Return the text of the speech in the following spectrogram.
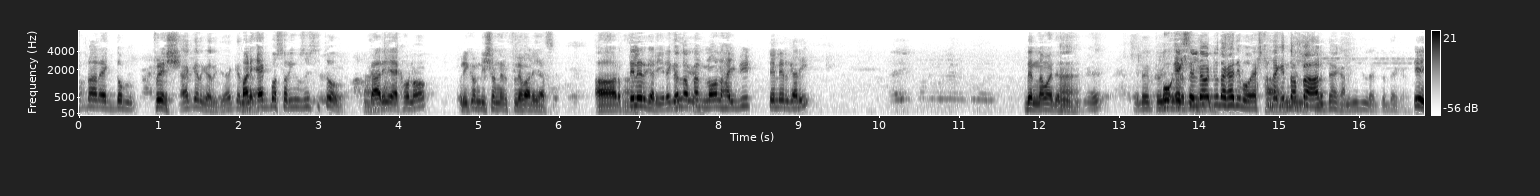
আপনার একদম ফ্রেশ একের গাড়ি মানে। এক বছর ইউজ হয়েছে তো? গাড়ি এখনও রিকন্ডিশনের ফ্লেভারে আছে। আর তেলের গাড়ি এটা কিন্তু আপনার নন হাইব্রিড তেলের গাড়ি। দেন নামাই দেন। হ্যাঁ এ- এটা একটু ও এক্সেলটাও একটু দেখা দিব এক্সেলটা কিন্তু আপনার দেখান একটু দেখান এই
